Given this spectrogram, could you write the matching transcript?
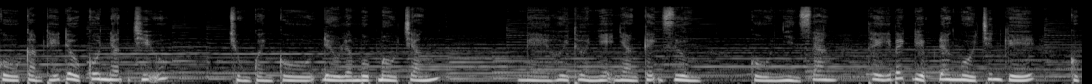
cô cảm thấy đầu cô nặng trĩu. chung quanh cô đều là một màu trắng. Nghe hơi thở nhẹ nhàng cạnh giường, cô nhìn sang thấy Bách Điệp đang ngồi trên ghế, cục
